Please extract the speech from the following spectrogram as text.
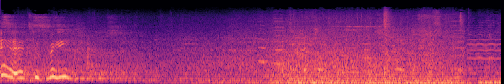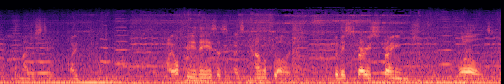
air to breathe? Offer you these as, as camouflage for this very strange world.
